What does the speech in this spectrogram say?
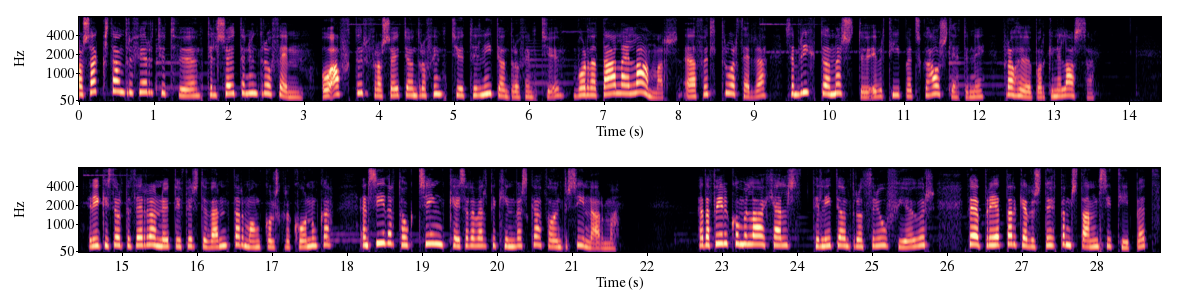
Frá 1642 til 1705 og aftur frá 1750 til 1950 voru það Dalai Lamar eða fulltrúar þeirra sem ríktu að mestu yfir tíbetsku hásléttunni frá höfuborginni Lhasa. Ríkistjórnu þeirra nötu í fyrstu verndar mongólskra konunga en síðar tók Tsing keisaraveldi kynveska þá undir sína arma. Þetta fyrirkomulega helst til 1903-04 þegar breytar gerðu stuttan stans í Tíbet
